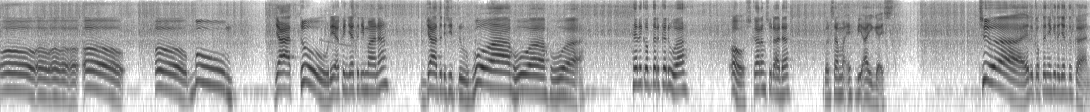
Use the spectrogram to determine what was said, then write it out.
oh, oh, oh, oh, oh, oh. Oh, boom. Jatuh. Dia akan jatuh di mana? Jatuh di situ. Wah, wah, wah. Helikopter kedua Oh, sekarang sudah ada bersama FBI, guys. Cua, helikopternya kita jatuhkan.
